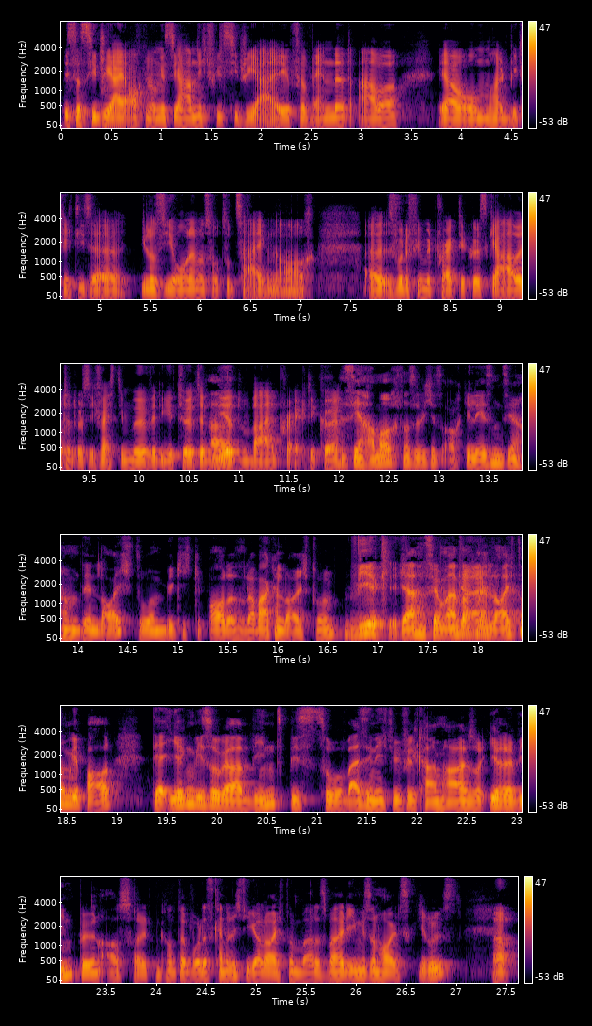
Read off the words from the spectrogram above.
ist das CGI auch gelungen. Sie haben nicht viel CGI verwendet, aber ja, um halt wirklich diese Illusionen und so zu zeigen auch. Äh, es wurde viel mit Practicals gearbeitet. Also ich weiß, die Möwe, die getötet äh, wird, war ein Practical. Sie haben auch, das habe ich jetzt auch gelesen, sie haben den Leuchtturm wirklich gebaut. Also da war kein Leuchtturm. Wirklich? Ja, sie haben einfach Geil. einen Leuchtturm gebaut, der irgendwie sogar Wind bis zu, weiß ich nicht wie viel kmh, also ihre Windböen aushalten konnte, obwohl das kein richtiger Leuchtturm war. Das war halt irgendwie so ein Holzgerüst. Ja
